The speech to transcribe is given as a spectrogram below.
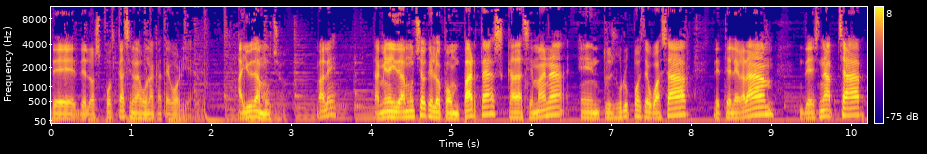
de, de los podcasts en alguna categoría. Ayuda mucho, ¿vale? También ayuda mucho que lo compartas cada semana en tus grupos de WhatsApp, de Telegram, de Snapchat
